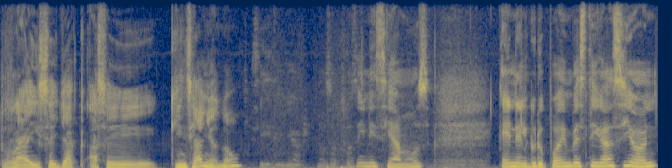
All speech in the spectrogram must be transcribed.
raíces ya hace 15 años, ¿no? Sí iniciamos en el grupo de investigación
